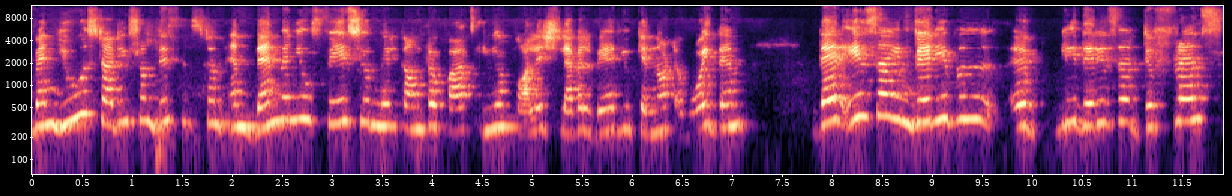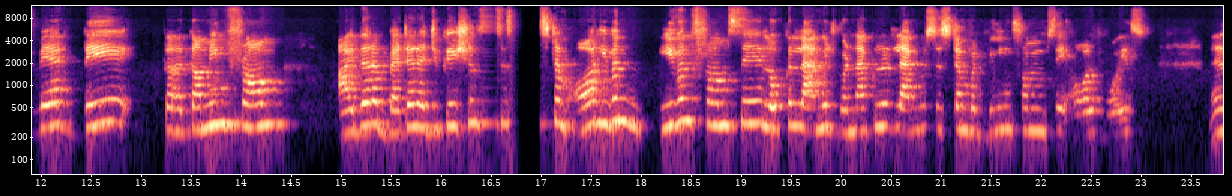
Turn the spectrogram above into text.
when you study from this system and then when you face your male counterparts in your college level where you cannot avoid them, there is a invariable, uh, there is a difference where they coming from either a better education system or even even from say local language vernacular language system but being from say all boys uh,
